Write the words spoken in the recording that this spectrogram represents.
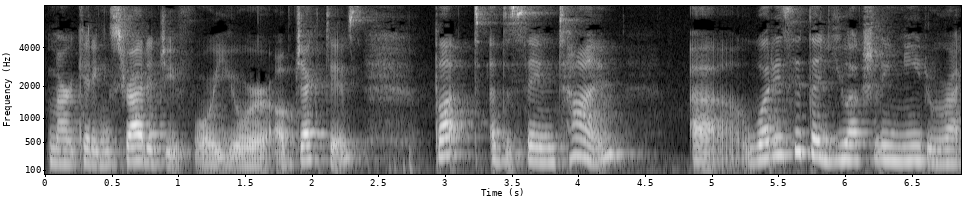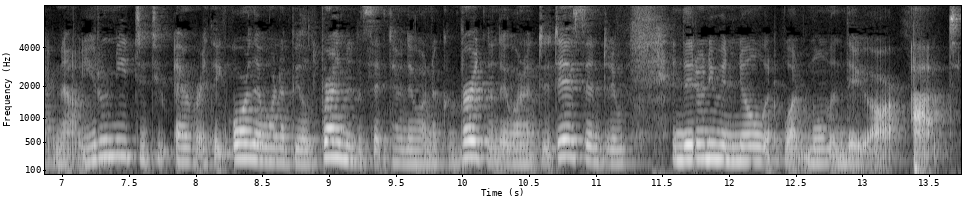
marketing strategy for your objectives. But at the same time, uh, what is it that you actually need right now? You don't need to do everything, or they want to build brand at the same time. They want to convert, and they want to do this, and and they don't even know at what moment they are at,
